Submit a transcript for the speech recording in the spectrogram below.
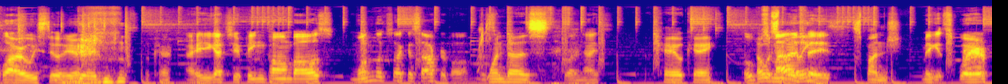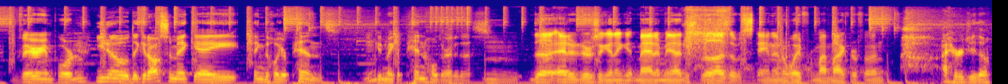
Why are we still here? good. okay. All right, you got your ping pong balls. One looks like a soccer ball. One does. quite nice. Okay, okay. Oops, Oh, smiley smiling. face. Sponge. Make it square. Very important. You know, they could also make a thing to hold your pens. You could mm. make a pen holder out of this. Mm, the editors are gonna get mad at me. I just realized I was standing away from my microphone. I heard you though.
